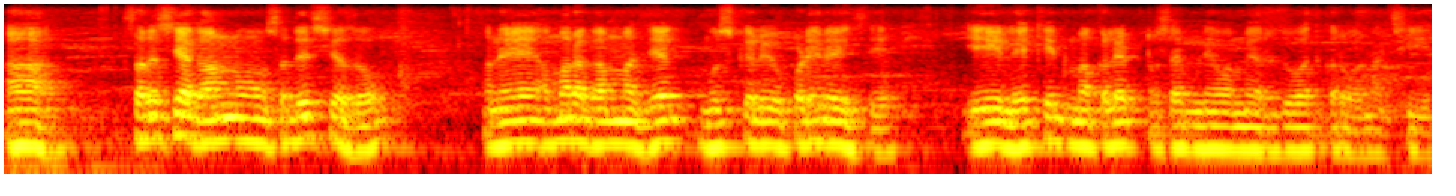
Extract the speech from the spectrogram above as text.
હા સરસિયા ગામનો સદસ્ય છો અને અમારા ગામમાં જે મુશ્કેલીઓ પડી રહી છે એ લેખિતમાં કલેક્ટર સાહેબને અમે રજૂઆત કરવાના છીએ.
